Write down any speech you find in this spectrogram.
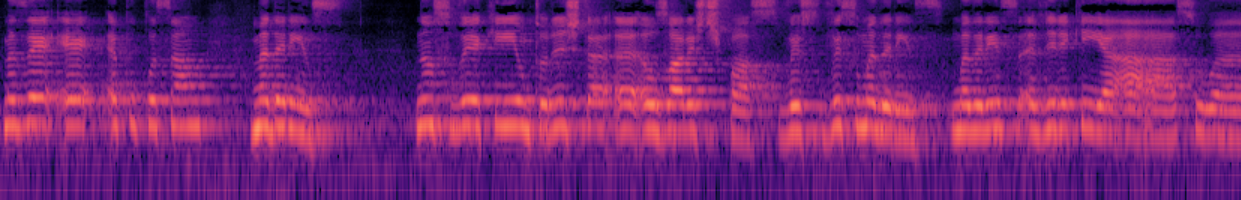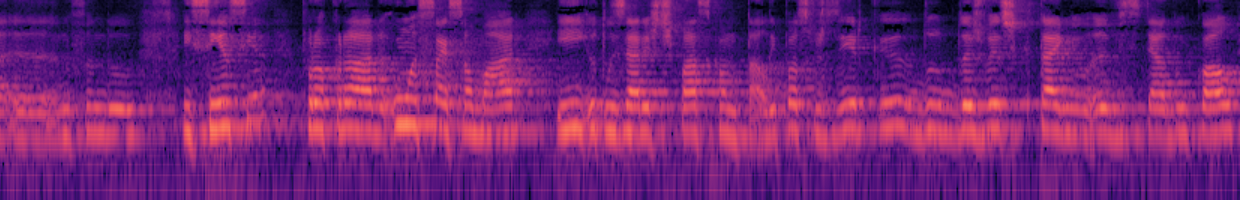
mas é, é a população madeirense. Não se vê aqui um turista a, a usar este espaço, vê-se vê o madeirense, o madeirense a vir aqui à, à sua, uh, no fundo, essência, procurar um acesso ao mar e utilizar este espaço como tal. E posso-vos dizer que do, das vezes que tenho eh, visitado o local,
